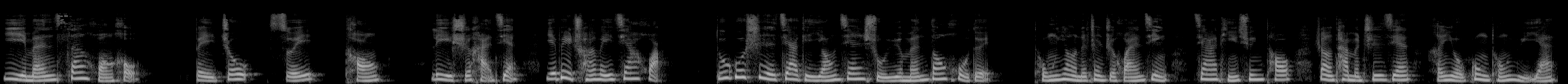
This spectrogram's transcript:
一门三皇后，北周、隋、唐，历史罕见，也被传为佳话。独孤氏嫁给杨坚，属于门当户对，同样的政治环境、家庭熏陶，让他们之间很有共同语言。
